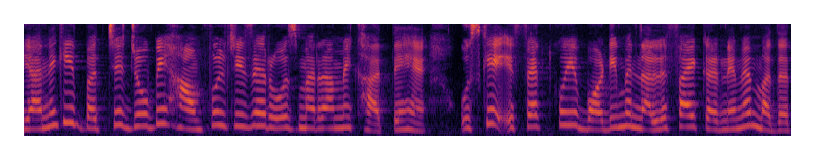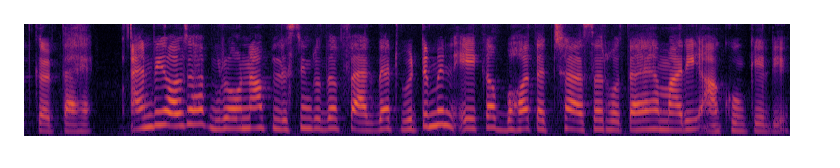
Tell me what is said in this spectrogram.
यानी कि बच्चे जो भी हार्मफुल चीज़ें रोज़मर्रा में खाते हैं, उसके इफ़ेक्ट को ये बॉडी में नलिफाई करने में मदद करता है। And we also have grown up listening to the fact that vitamin A का बहुत अच्छा असर होता है हमारी आँखों के लिए।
